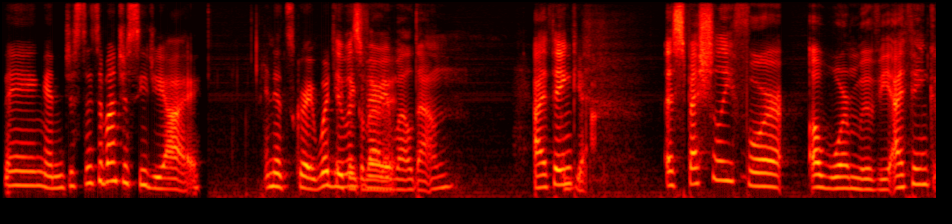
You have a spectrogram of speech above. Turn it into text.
thing and just it's a bunch of cgi and it's great. What do you it think was about very it? well done. I think, yeah. especially for a war movie, I think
